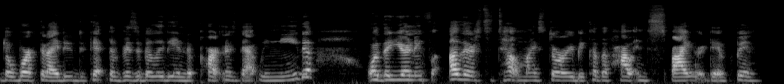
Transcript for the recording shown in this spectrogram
the work that I do to get the visibility and the partners that we need, or the yearning for others to tell my story because of how inspired they've been.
